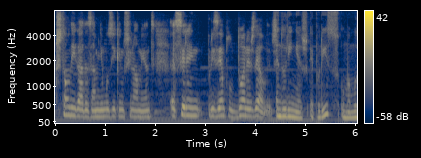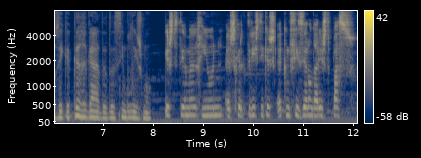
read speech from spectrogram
que estão ligadas à minha música emocionalmente a serem, por exemplo, donas delas. Andorinhas é por isso uma música carregada de simbolismo. Este tema reúne as características a que me fizeram dar este passo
